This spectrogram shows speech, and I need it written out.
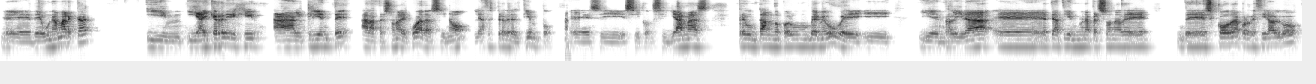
eh, de una marca y, hay que redirigir al cliente a la persona adecuada, si no, le haces perder el tiempo. Eh, si, llamas preguntando por un BMW y, en realidad eh, te atiende una persona de, Skoda, por decir algo,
